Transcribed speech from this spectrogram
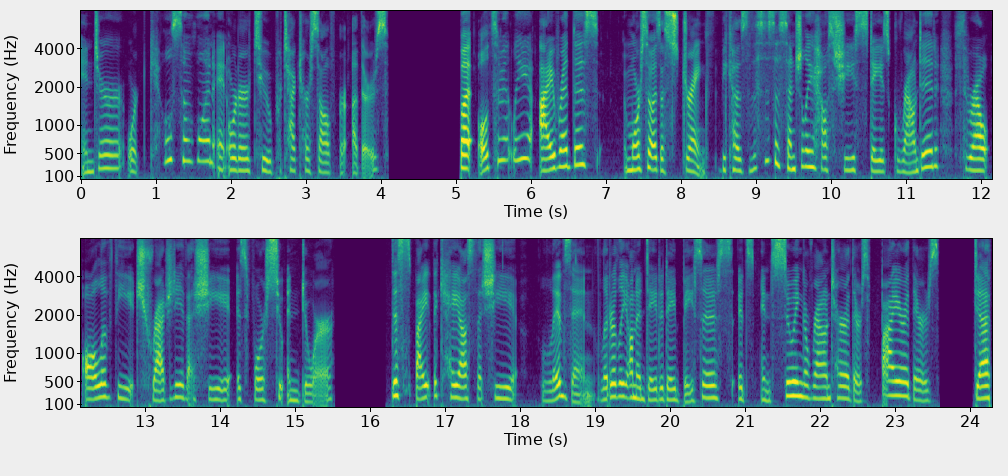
injure or kill someone in order to protect herself or others. But ultimately, I read this more so as a strength because this is essentially how she stays grounded throughout all of the tragedy that she is forced to endure. Despite the chaos that she lives in, literally on a day to day basis, it's ensuing around her. There's fire, there's death,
